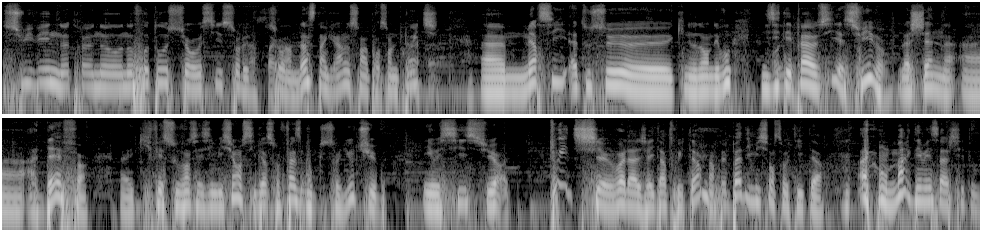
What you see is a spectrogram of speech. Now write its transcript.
Suivez notre, nos, nos photos sur, aussi sur le- sur Instagram. l'Instagram, 100% le Twitch. Euh, merci à tous ceux euh, qui nous donnent rendez-vous. N'hésitez pas aussi à suivre la chaîne à, à Def, euh, qui fait souvent ses émissions, aussi bien sur Facebook, sur YouTube et aussi sur Twitch. Voilà, j'allais dire Twitter, mais on fait pas d'émission sur Twitter. Ah, on marque des messages, c'est tout.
